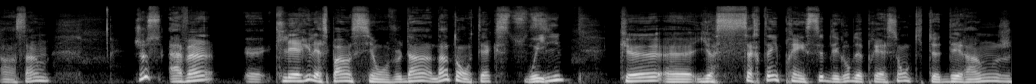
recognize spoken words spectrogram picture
ensemble. Juste avant, clairer l'espace, si on veut. Dans, dans ton texte, tu Oui. dis qu'il y a certains principes des groupes de pression qui te dérangent.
